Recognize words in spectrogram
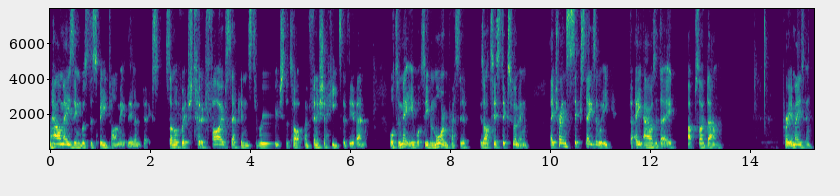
And how amazing was the speed climbing at the Olympics, some of which took five seconds to reach the top and finish a heat of the event. Or to me, what's even more impressive is artistic swimming. They train six days a week for eight hours a day, upside down. Pretty amazing.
